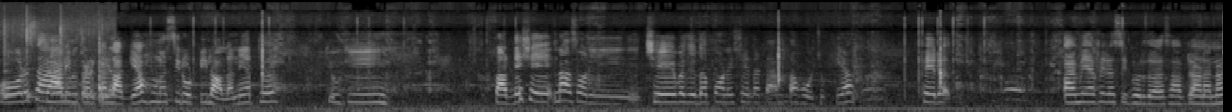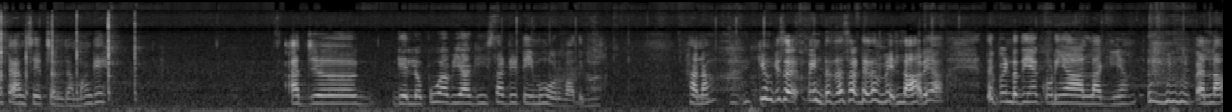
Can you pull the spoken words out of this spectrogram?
ਹੋਰ ਸਾਰਾ ਸਾਗ ਨੂੰ ਤੜਕਾ ਲੱਗ ਗਿਆ। ਹੁਣ ਅਸੀਂ ਰੋਟੀ ਲਾ ਲੈਣੇ ਇੱਥੇ ਕਿਉਂਕਿ 6:30 ਨਾ ਸੌਰੀ 6 ਵਜੇ ਦਾ ਪੌਣੇ 6 ਦਾ ਟਾਈਮ ਤਾਂ ਹੋ ਚੁੱਕਿਆ। ਫਿਰ ਐਵੇਂ ਆ ਫਿਰ ਅਸੀਂ ਗੁਰਦੁਆਰਾ ਸਾਹਿਬ ਜਾਣਾ ਨਾ ਟਾਈਮ ਸਿਰ ਚੱਲ ਜਾਵਾਂਗੇ। ਅੱਜ ਗੇਲੋ ਭੂਆ ਵੀ ਆ ਗਈ ਸਾਡੀ ਟੀਮ ਹੋਰ ਵੱਧ ਗਈ। ਹਨਾ? ਕਿਉਂਕਿ ਪਿੰਡ ਦਾ ਸਾਡੇ ਦਾ ਮੇਲਾ ਆ ਰਿਹਾ ਤੇ ਪਿੰਡ ਦੀਆਂ ਕੁੜੀਆਂ ਆਉਣ ਲੱਗ ਗਈਆਂ। ਪਹਿਲਾਂ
